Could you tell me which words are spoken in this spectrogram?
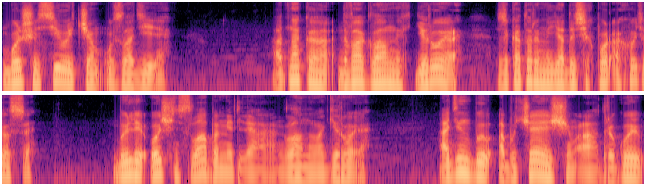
большей силой, чем у злодея. Однако два главных героя, за которыми я до сих пор охотился, были очень слабыми для главного героя. Один был обучающим, а другой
